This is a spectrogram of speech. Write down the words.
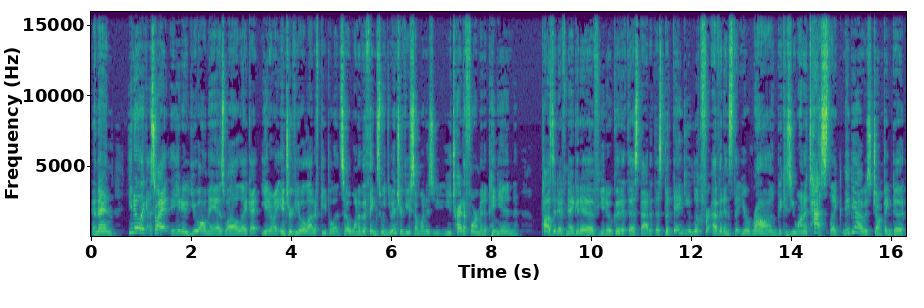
And then you know like so i you know you all may as well like i you know i interview a lot of people. And so one of the things when you interview someone is you you try to form an opinion positive, negative, you know, good at this, bad at this. But then you look for evidence that you're wrong because you want to test, like maybe I was jumping to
